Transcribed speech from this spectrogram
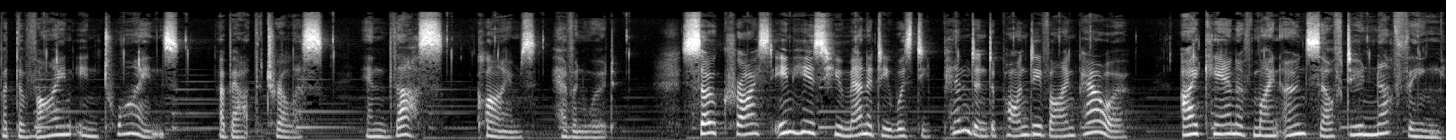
but the vine entwines about the trellis and thus climbs heavenward. So Christ in his humanity was dependent upon divine power. I can of mine own self do nothing,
